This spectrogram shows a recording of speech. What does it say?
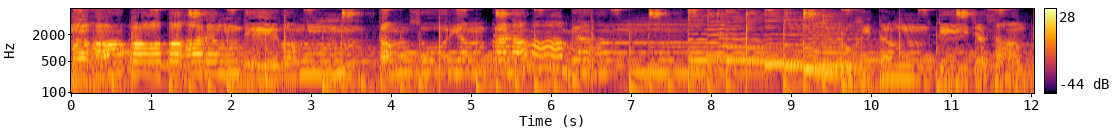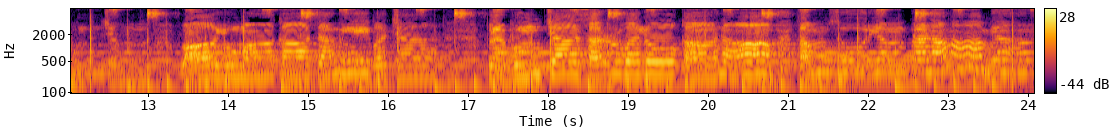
महापापहरं देवं तं सूर्यं प्रणमाम्यहम् वायुमाकाशमेव च प्रभुं च सर्वलोकानां तं सूर्यं प्रणमाम्यहम्।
